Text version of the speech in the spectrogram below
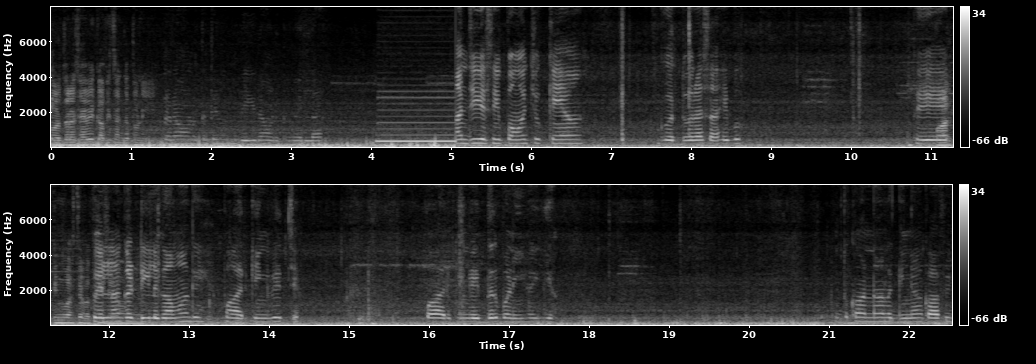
ਗੁਰਦੁਆਰਾ ਸਾਹਿਬ ਕਾਫੀ ਸੰਗਤ ਹੋਣੀ ਹੈ। ਰੌਣਕ ਤੇ ਹੁੰਦੀ ਰੌਣਕ ਮੇਲਾ। ਹਾਂਜੀ ਅਸੀਂ ਪਹੁੰਚ ਚੁੱਕੇ ਹਾਂ ਗੁਰਦੁਆਰਾ ਸਾਹਿਬ। ਤੇ ਪਾਰਕਿੰਗ ਵਾਸਤੇ ਪਹਿਲਾਂ ਗੱਡੀ ਲਗਾਵਾਂਗੇ ਪਾਰਕਿੰਗ ਵਿੱਚ। ਪਾਰਕਿੰਗ ਇੱਧਰ ਬਣੀ ਹੋਈ ਆ। ਦੁਕਾਨਾਂ ਲੱਗੀਆਂ ਕਾਫੀ।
